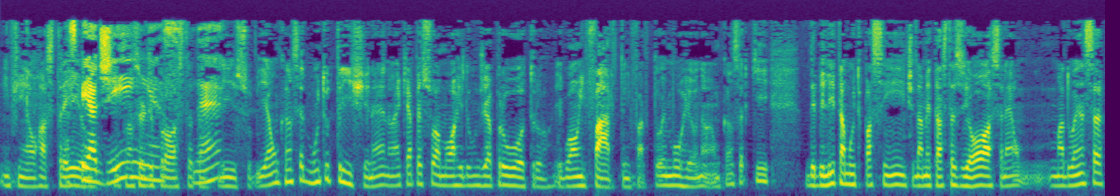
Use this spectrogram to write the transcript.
enfim, ao rastreio Hum. Piadinhas, câncer de próstata. né? Isso. E é um câncer muito triste, né? Não é que a pessoa morre de um dia para o outro, igual um infarto, infartou e morreu. Não, é um câncer que debilita muito o paciente, dá metástase óssea, né? Um- Uma doença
